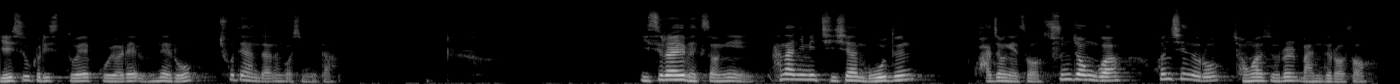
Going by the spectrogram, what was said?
예수 그리스도의 보혈의 은혜로 초대한다는 것입니다. 이스라엘 백성이 하나님이 지시한 모든 과정에서 순종과 헌신으로 정화수를 만들어서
